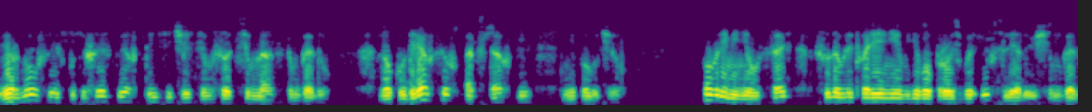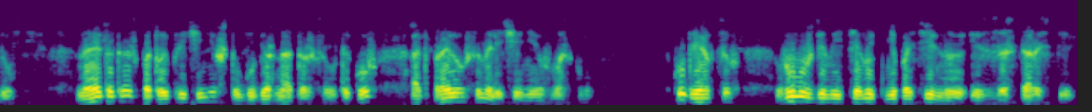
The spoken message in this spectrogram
вернулся из путешествия в 1717 году, но Кудрявцев отставки не получил. Повременил царь с удовлетворением его просьбы и в следующем году. На этот раз по той причине, что губернатор Салтыков отправился на лечение в Москву. Кудрявцев, вынужденный тянуть непосильную из-за старости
